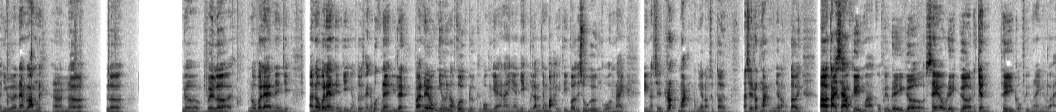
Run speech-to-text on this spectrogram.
uh, như Nam Long đi uh, N L NVL Novaland anh chị ở Novaland thì anh chị dòng tư thấy nó bứt nền đi lên. Và nếu như nó vượt được cái vùng giá này nha anh chị 15.7 thì với cái xu hướng của lần này thì nó sẽ rất mạnh trong giai đoạn sắp tới. Nó sẽ rất mạnh trong giai đoạn tới. À, tại sao khi mà cổ phiếu DG CODXG nó chỉnh thì cổ phiếu này nó lại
